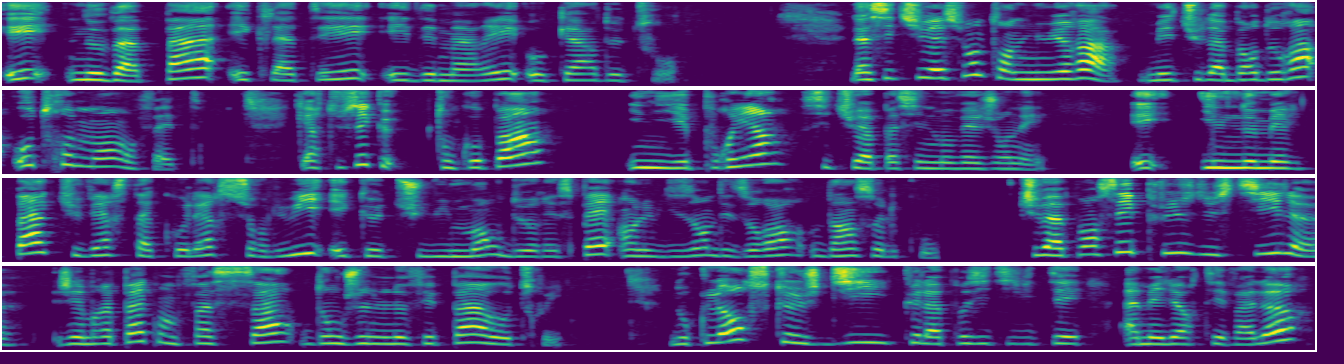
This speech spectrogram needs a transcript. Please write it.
et ne va pas éclater et démarrer au quart de tour. La situation t'ennuiera, mais tu l'aborderas autrement en fait. Car tu sais que ton copain, il n'y est pour rien si tu as passé une mauvaise journée. Et il ne mérite pas que tu verses ta colère sur lui et que tu lui manques de respect en lui disant des horreurs d'un seul coup. Tu vas penser plus du style j'aimerais pas qu'on me fasse ça, donc je ne le fais pas à autrui. Donc lorsque je dis que la positivité améliore tes valeurs,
